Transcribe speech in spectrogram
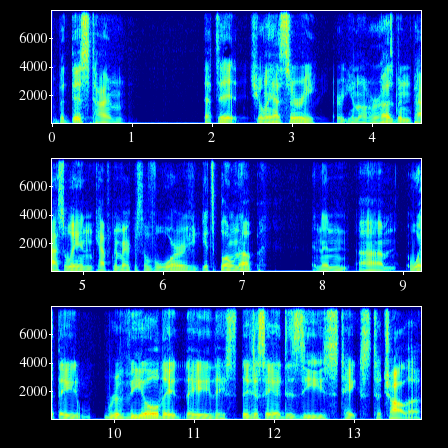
but this time, that's it. She only has Shuri, her, you know, her husband passed away in Captain America: Civil War. He gets blown up, and then um, what they reveal, they they they they just say a disease takes T'Challa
